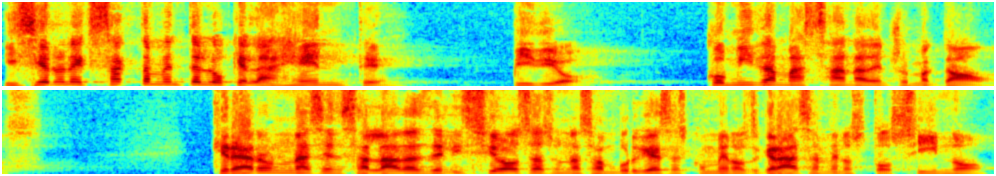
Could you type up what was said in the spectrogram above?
hicieron exactamente lo que la gente pidió, comida más sana dentro de McDonald's. Crearon unas ensaladas deliciosas, unas hamburguesas con menos grasa, menos tocino,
